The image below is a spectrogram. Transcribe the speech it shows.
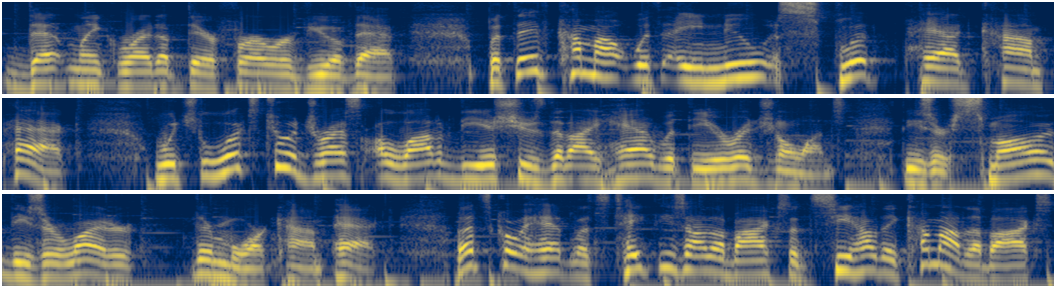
that link right up there for our review of that. But they've come out with a new split pad compact, which looks to address a lot of the issues that I had with the original ones. These are smaller, these are lighter, they're more compact. Let's go ahead, let's take these out of the box, let's see how they come out of the box,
